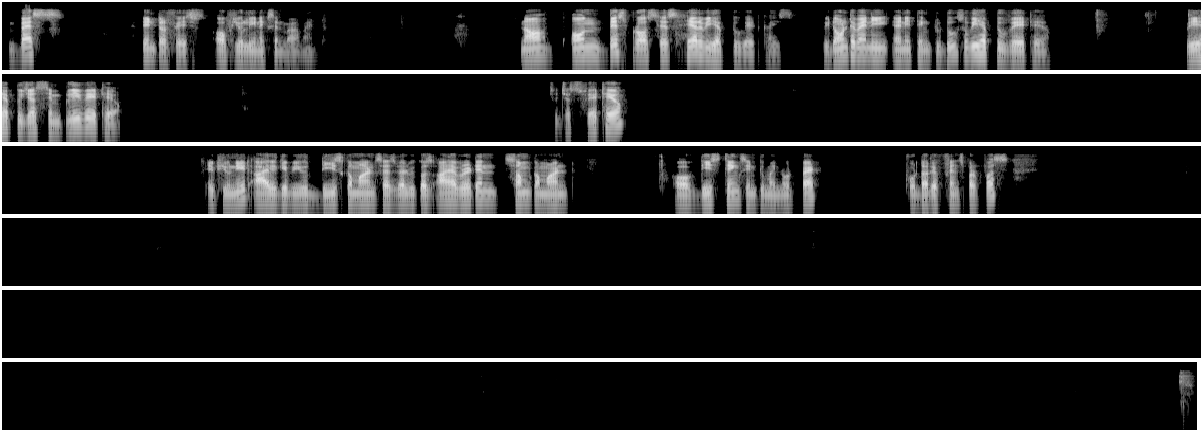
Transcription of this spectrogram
bash interface of your Linux environment. Now on this process here we have to wait guys. We don't have any anything to do so we have to wait here. We have to just simply wait here. So just wait here if you need, I'll give you these commands as well because I have written some command of these things into my notepad for the reference purpose.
